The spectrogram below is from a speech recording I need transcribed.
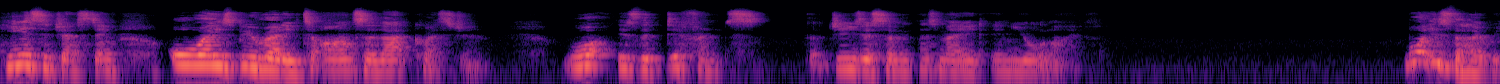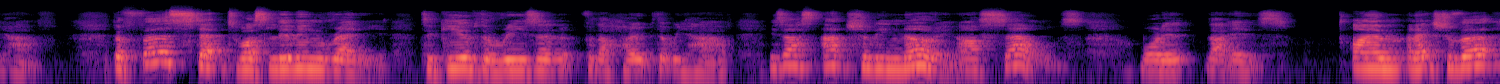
he is suggesting, always be ready to answer that question. What is the difference that Jesus has made in your life? What is the hope we have? The first step to us living ready to give the reason for the hope that we have is us actually knowing ourselves what it, that is. I am an extrovert.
